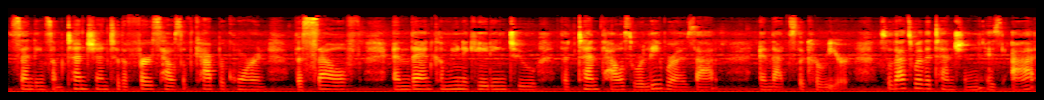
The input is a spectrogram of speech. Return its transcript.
sending some tension to the first house of Capricorn, the self, and then communicating to the 10th house where Libra is at, and that's the career. So that's where the tension is at.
